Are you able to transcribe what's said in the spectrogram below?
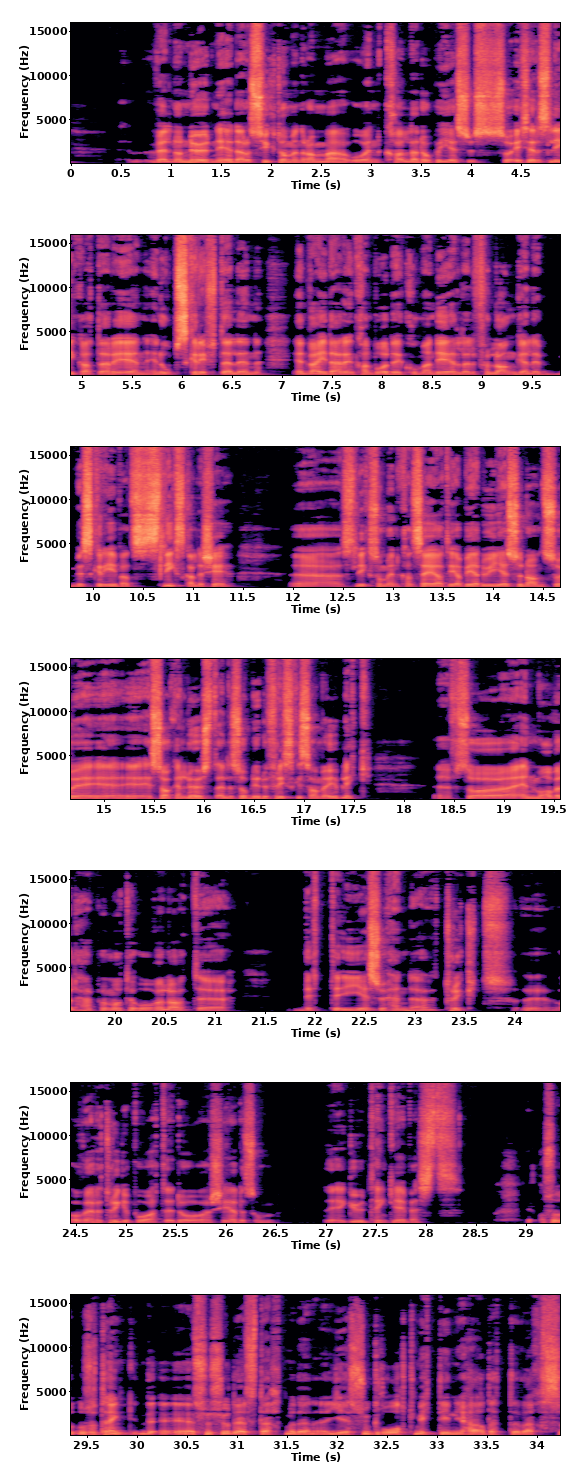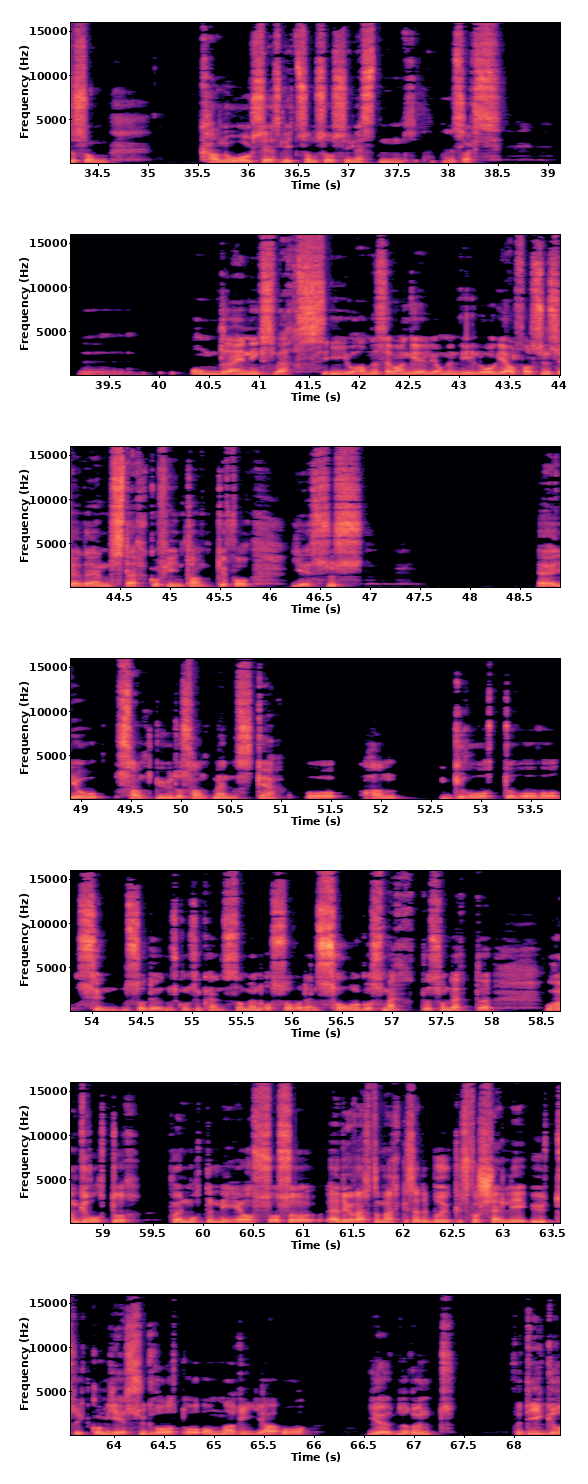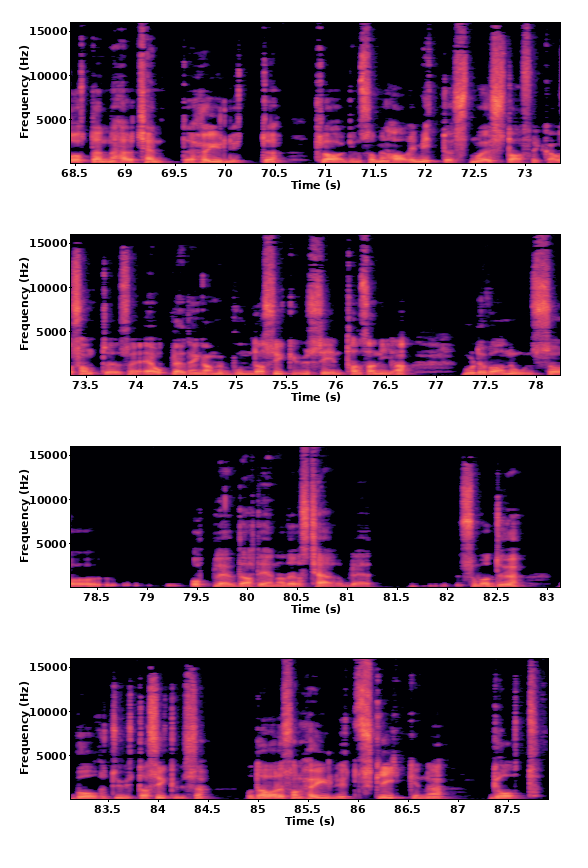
Vel, når nøden er der og sykdommen rammer, og en kaller da på Jesus, så er ikke det slik at det er en, en oppskrift eller en, en, vei der en kan både kommandere eller forlange eller beskrive at slik skal det skje. Uh, slik som en kan si at ja, ber du i Jesu navn, så er, er, er, saken løst, eller så blir du frisk i samme øyeblikk. Uh, så en må vel her på en måte overlate dette i Jesu hender, trygt, uh, og være trygge på at da skjer det som det Gud tenker er best. Og så, og så tenk, det, Jeg syns jo det er sterkt med den Jesu gråt midt inni her, dette verset, som kan òg ses litt som så å si nesten en slags omdreiningsvers i Johannesevangeliet, om en vil òg. Iallfall syns jeg det er en sterk og fin tanke, for Jesus er jo sant Gud og sant menneske. Og han gråter over syndens og dødens konsekvenser, men også over den sorg og smerte som dette Og han gråter på en måte med oss. Og så er det jo verdt å merke seg det brukes forskjellige uttrykk om Jesu gråt og om Maria og jødene rundt. For de gråt denne her kjente, høylytte klagen som en har i Midtøsten og Øst-Afrika og sånt. Så jeg opplevde en gang med Bunda sykehus i Tanzania, hvor det var noen som opplevde at en av deres kjære ble som var død, båret ut av sykehuset. Og Da var det sånn høylytt, skrikende gråt.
